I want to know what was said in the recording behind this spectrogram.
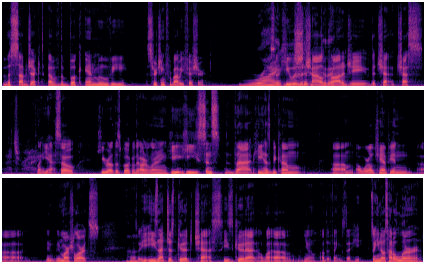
the subject of the book and movie Searching for Bobby Fischer. right. So he You was a sent me to child prodigy, the ch- chess. That's right. Like, yeah, so he wrote this book of the art of learning. He he since that he has become um, a world champion uh, in, in martial arts. Uh-huh. So he, he's not just good at chess; he's good at a lot, um, you know, other things that he. So he knows how to learn.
